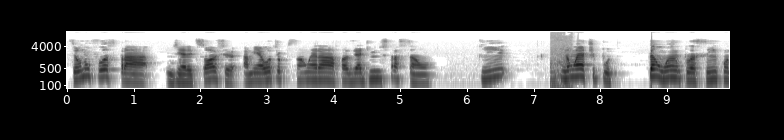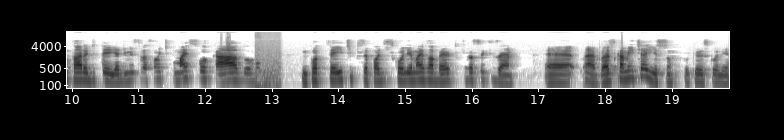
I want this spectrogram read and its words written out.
se eu não fosse para engenharia de software, a minha outra opção era fazer administração, que não é tipo tão amplo assim quanto a área de TI. A administração é tipo mais focado, enquanto TI tipo você pode escolher mais aberto o que você quiser. É, é, basicamente é isso porque eu escolhi.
